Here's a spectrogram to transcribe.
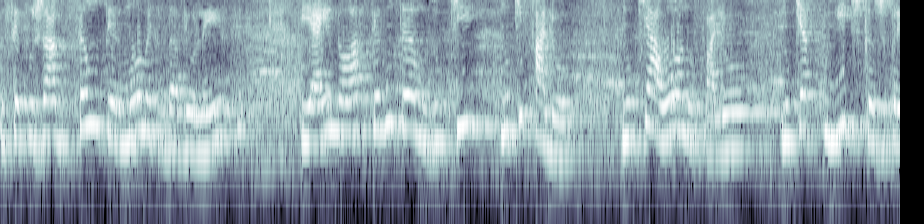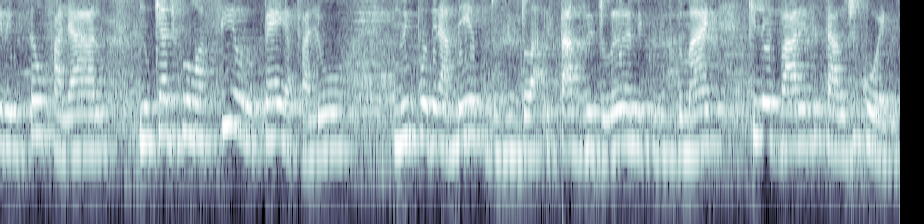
Os refugiados são um termômetro da violência. E aí nós perguntamos o que, no que falhou, no que a ONU falhou, no que as políticas de prevenção falharam, no que a diplomacia europeia falhou, no empoderamento dos isla estados islâmicos e tudo mais, que levaram esse estado de coisas.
